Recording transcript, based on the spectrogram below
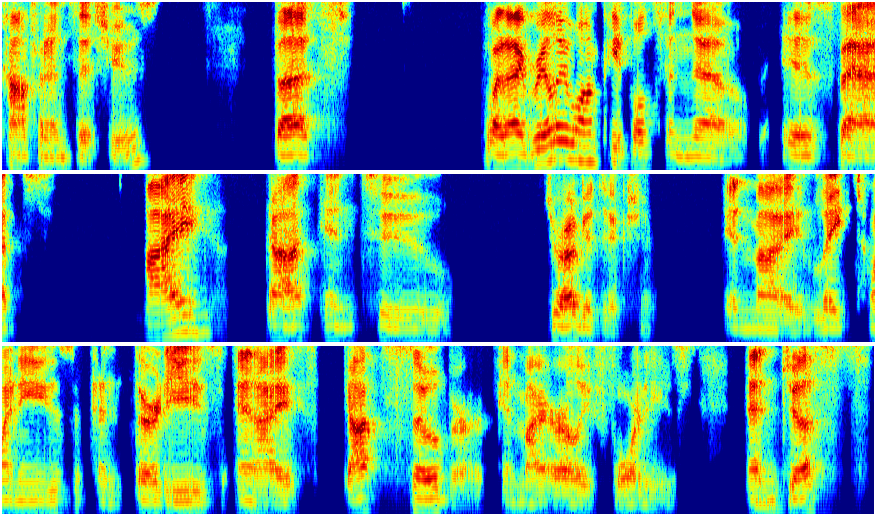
confidence issues. But what i really want people to know is that i got into drug addiction in my late 20s and 30s, and I got sober in my early 40s. And just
